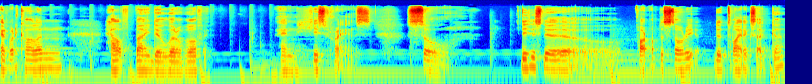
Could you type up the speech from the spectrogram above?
Edward Cullen helped by the werewolf and his friends. So this is the part of the story, the Twilight Saga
